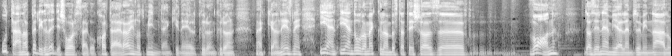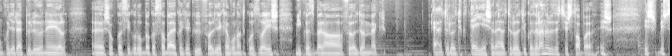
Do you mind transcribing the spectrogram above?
utána pedig az egyes országok határain ott mindenkinél külön-külön meg kell nézni. Ilyen, ilyen durva megkülönböztetés az van, de azért nem jellemző, mint nálunk, hogy a repülőnél sokkal szigorúbbak a szabályok, a külföldiekre vonatkozva is, miközben a földön meg eltöröltük, teljesen eltöröltük az ellenőrzést, és, szabad, és, és, és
